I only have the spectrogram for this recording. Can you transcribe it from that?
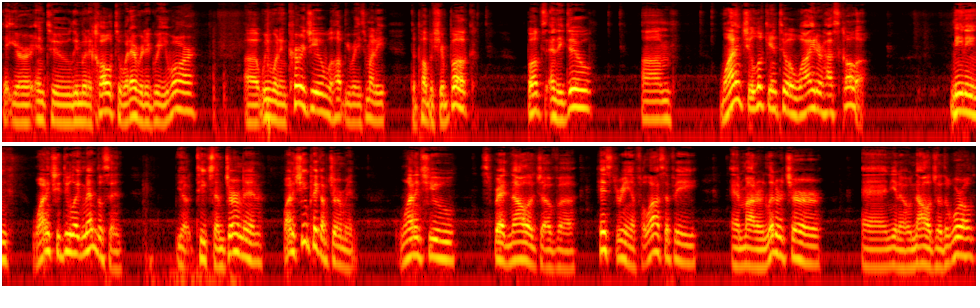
that you're into Limud Chol to whatever degree you are. Uh, we want to encourage you. We'll help you raise money to publish your book, books, and they do. Um, why don't you look into a wider Haskalah? Meaning, why don't you do like Mendelssohn? You know, teach them German. Why don't you pick up German? Why don't you spread knowledge of uh, history and philosophy and modern literature and, you know, knowledge of the world?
